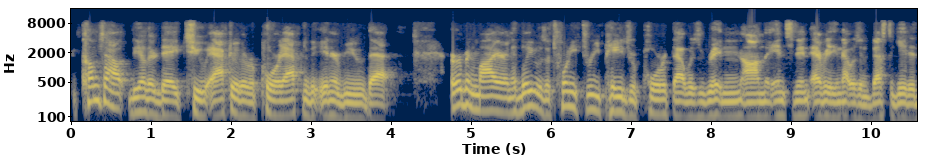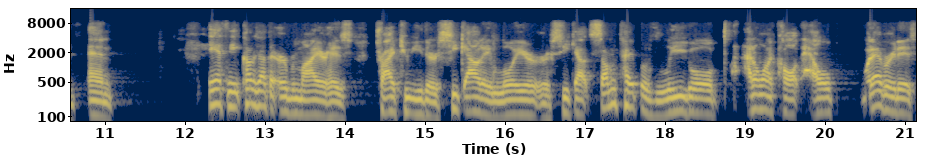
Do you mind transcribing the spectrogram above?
it comes out the other day, too, after the report, after the interview, that Urban Meyer, and I believe it was a 23 page report that was written on the incident, everything that was investigated. And Anthony, it comes out that Urban Meyer has tried to either seek out a lawyer or seek out some type of legal, I don't want to call it help, whatever it is,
